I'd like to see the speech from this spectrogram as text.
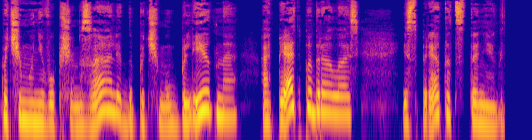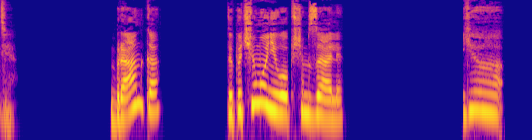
почему не в общем зале, да почему бледная, опять подралась, и спрятаться-то негде. «Бранка, ты почему не в общем зале?» Я...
